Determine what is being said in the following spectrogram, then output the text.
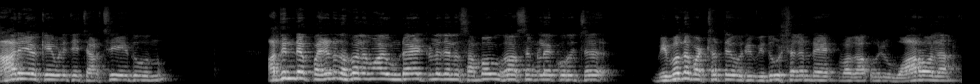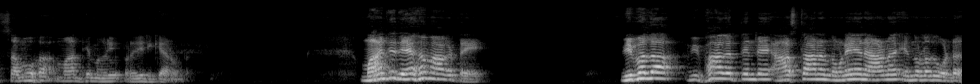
ആരെയൊക്കെ വിളിച്ച് ചർച്ച ചെയ്തു എന്നും അതിന്റെ പരിണതഫലമായി ഉണ്ടായിട്ടുള്ള ചില സംഭവവികാസങ്ങളെക്കുറിച്ച് വിമതപക്ഷത്തെ ഒരു വിദൂഷകന്റെ വക ഒരു വാറോല സമൂഹ മാധ്യമങ്ങളിൽ പ്രചരിക്കാറുണ്ട്. മാന്യദേഹമാകട്ടെ വിമത വിഭാഗത്തിന്റെ ആസ്ഥാന നുണയനാണ് എന്നുള്ളതുകൊണ്ട്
